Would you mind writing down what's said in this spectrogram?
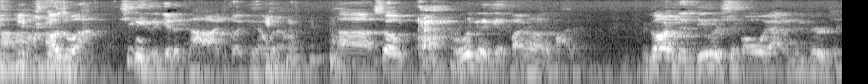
Uh, I was, she needs to get a Dodge, but you know whatever. Uh, so we're going to get buy her Honda Pilot. We go to the dealership all the way out in New Jersey,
